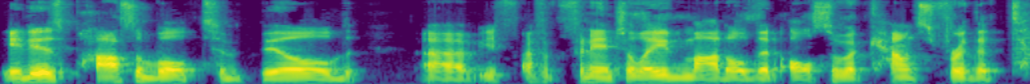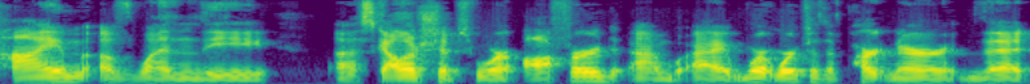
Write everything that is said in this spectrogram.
it is possible to build uh, a financial aid model that also accounts for the time of when the uh, scholarships were offered. Um, i worked with a partner that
